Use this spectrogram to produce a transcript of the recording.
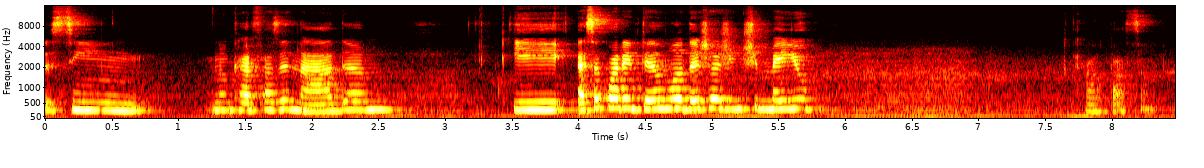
assim, não quero fazer nada. E essa quarentena ela deixa a gente meio. Carro passando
